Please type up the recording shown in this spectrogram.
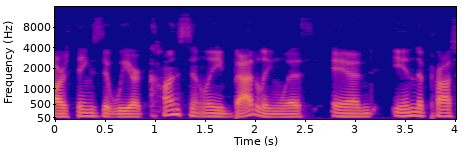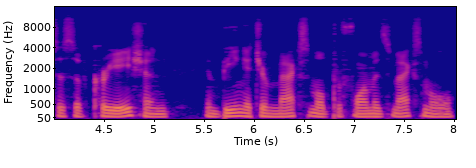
are things that we are constantly battling with and in the process of creation and being at your maximal performance maximal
